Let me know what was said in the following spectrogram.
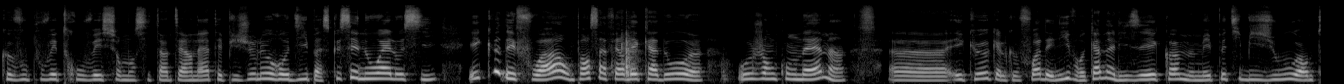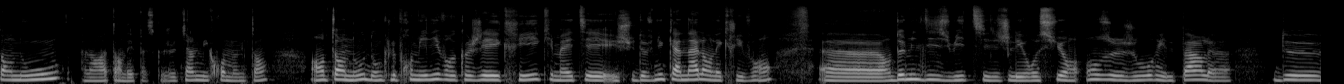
que vous pouvez trouver sur mon site internet. Et puis, je le redis parce que c'est Noël aussi et que des fois, on pense à faire des cadeaux aux gens qu'on aime et que quelquefois, des livres canalisés comme Mes petits bijoux, Entends-nous. Alors, attendez, parce que je tiens le micro en même temps. Entends-nous, donc le premier livre que j'ai écrit, qui m'a été, je suis devenue canal en l'écrivant, euh, en 2018, je l'ai reçu en 11 jours, il parle de,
